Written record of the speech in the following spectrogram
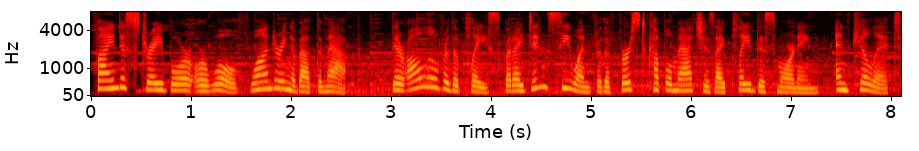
Find a stray boar or wolf wandering about the map. They're all over the place but I didn't see one for the first couple matches I played this morning, and kill it.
